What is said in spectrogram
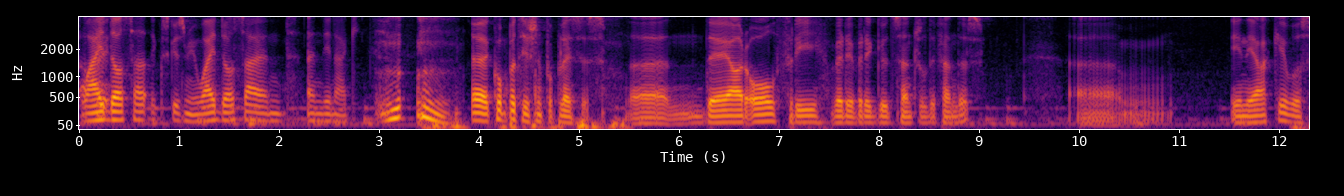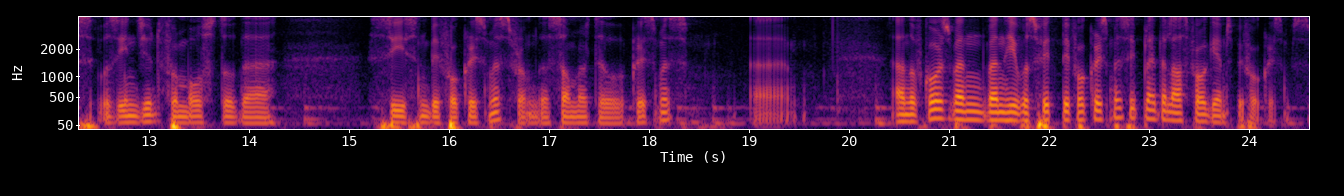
Why Dosa, excuse me, why Dosa and, and Inaki? uh, competition for places. Uh, they are all three very very good central defenders. Um, Iñaki was was injured for most of the season before Christmas, from the summer till Christmas. Um, and of course, when, when he was fit before Christmas, he played the last four games before Christmas.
